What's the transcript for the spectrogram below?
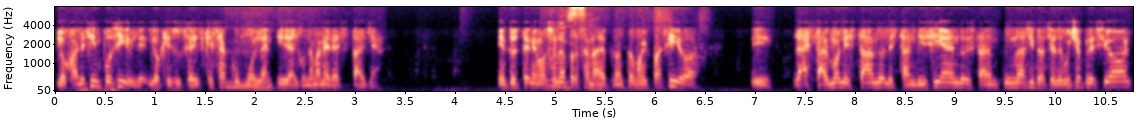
lo cual es imposible, lo que sucede es que se acumulan y de alguna manera estallan. Y entonces tenemos una persona de pronto muy pasiva, y la están molestando, le están diciendo, está en una situación de mucha presión,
